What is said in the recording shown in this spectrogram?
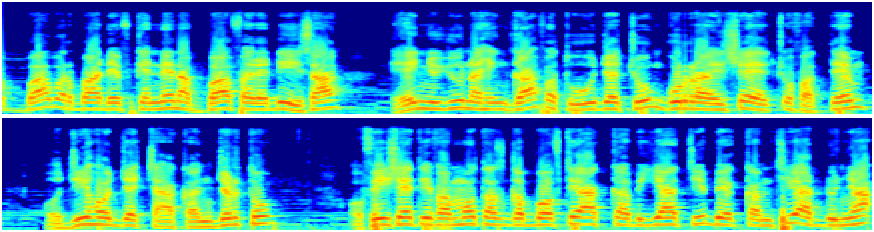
abbaa barbaadeef kenneen abbaa fedhe dhiisaa eenyuyyuu na hin gaafatu jechuun gurra ishee cufattee hojii hojjechaa kan jirtu ofii isheetiif ammoo tasgabbooftee akka biyyaatti beekamtii addunyaa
